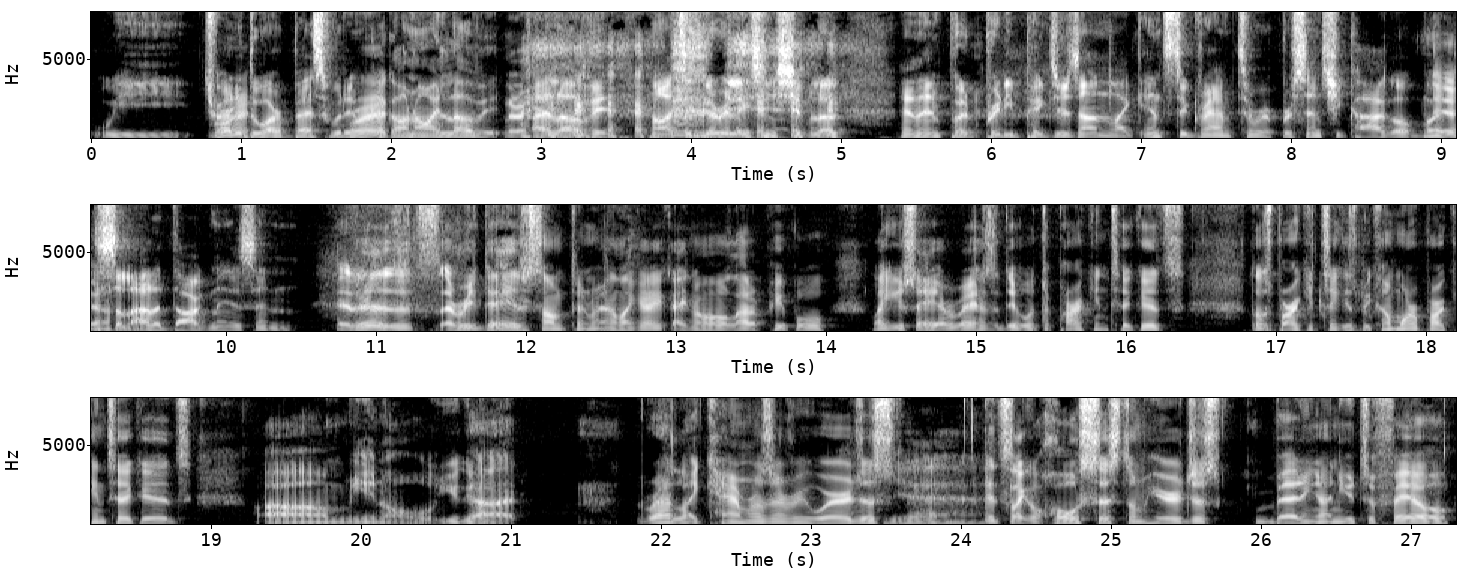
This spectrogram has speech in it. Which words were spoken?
we try to do our best with it. We're Right. like, oh no, I love it. I love it. No, it's a good relationship. Look, and then put pretty pictures on like Instagram to represent Chicago, but Yeah. it's a lot of darkness and It is. It's every day is something, man. Like I, I know a lot of people, like you say, everybody has to deal with the parking tickets. Those parking tickets become more parking tickets. Um, you know, you got red light cameras everywhere. Just yeah, it's like a whole system here just betting on you to fail.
